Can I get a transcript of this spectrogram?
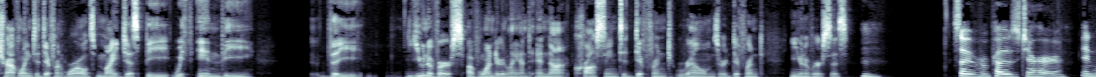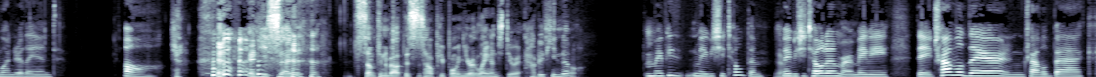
traveling to different worlds might just be within the the universe of Wonderland and not crossing to different realms or different universes. Hmm. So he proposed to her in Wonderland. Aw. Yeah. And, and he said something about this is how people in your land do it. How did he know? Maybe maybe she told them. Yeah. Maybe she told him, or maybe they traveled there and traveled back.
